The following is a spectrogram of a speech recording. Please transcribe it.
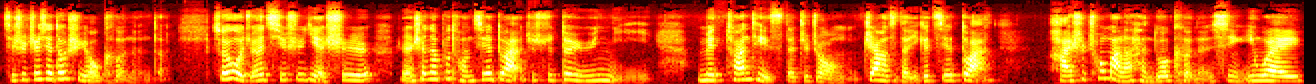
其实这些都是有可能的。所以我觉得，其实也是人生的不同阶段，就是对于你 mid twenties 的这种这样子的一个阶段，还是充满了很多可能性，因为。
